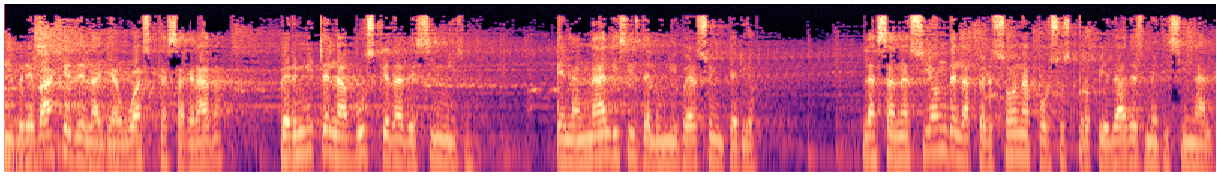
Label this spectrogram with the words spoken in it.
El brebaje de la ayahuasca sagrada permite la búsqueda de sí mismo, el análisis del universo interior, la sanación de la persona por sus propiedades medicinales,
